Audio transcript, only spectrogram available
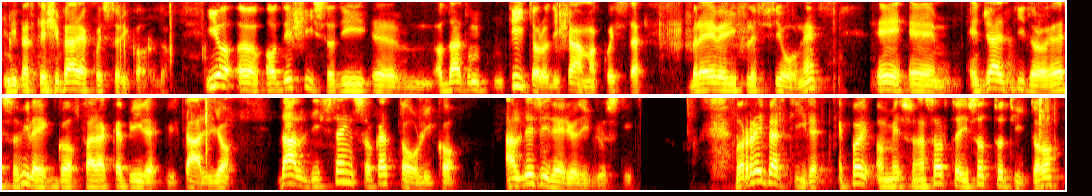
di partecipare a questo ricordo. Io eh, ho deciso di, eh, ho dato un titolo diciamo a questa breve riflessione e, eh, e già il titolo che adesso vi leggo farà capire il taglio dal dissenso cattolico al desiderio di giustizia. Vorrei partire, e poi ho messo una sorta di sottotitolo,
